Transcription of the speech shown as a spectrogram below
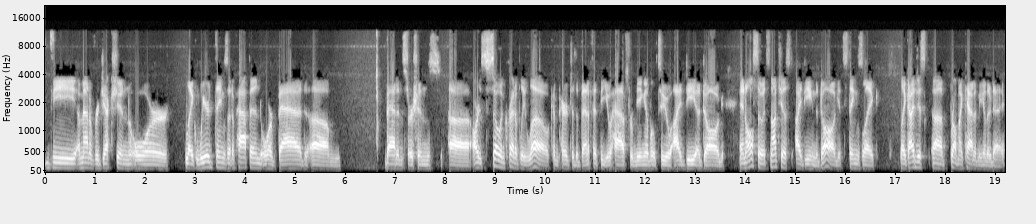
the amount of rejection or like weird things that have happened or bad um, bad insertions uh, are so incredibly low compared to the benefit that you have from being able to ID a dog. And also, it's not just IDing the dog; it's things like like I just uh, brought my cat in the other day.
